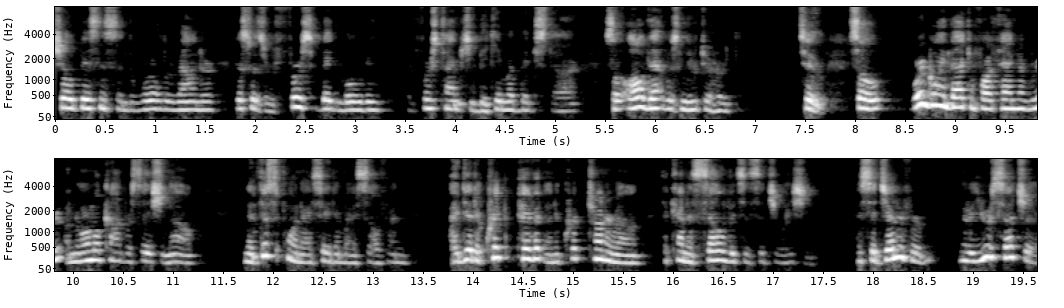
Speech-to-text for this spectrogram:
show business and the world around her. This was her first big movie, her first time she became a big star. So all that was new to her too. So we're going back and forth having a, normal conversation now. And at this point, I say to myself, and I did a quick pivot and a quick turnaround to kind of salvage the situation. I said, Jennifer, you know, you're such a,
